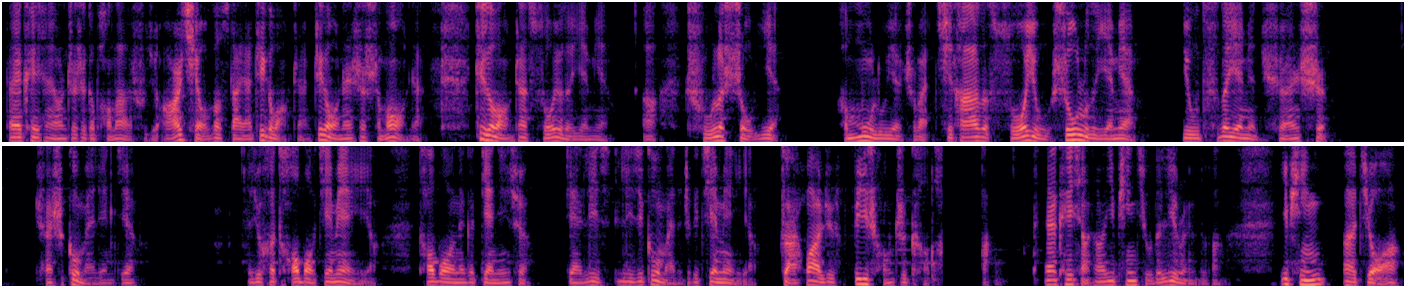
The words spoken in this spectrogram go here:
大家可以想象这是个庞大的数据。而且我告诉大家，这个网站，这个网站是什么网站？这个网站所有的页面啊，除了首页和目录页之外，其他的所有收录的页面、有词的页面，全是全是购买链接，也就和淘宝界面一样，淘宝那个点进去点立即立即购买的这个界面一样，转化率非常之可怕。大家可以想象一瓶酒的利润有多大？一瓶呃酒啊，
